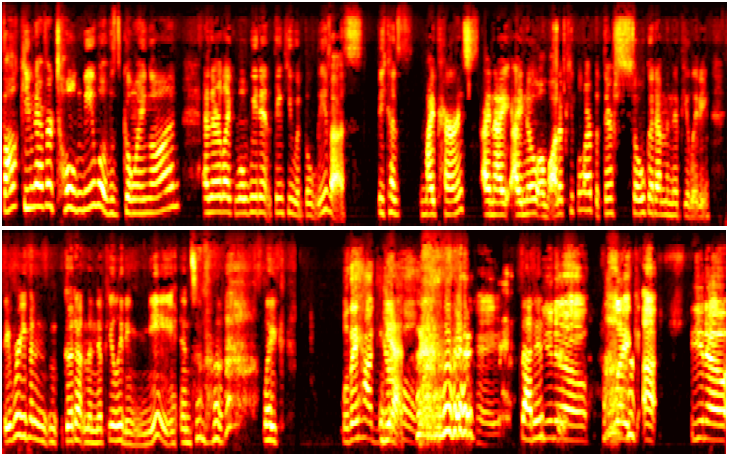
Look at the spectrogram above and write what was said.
fuck? You never told me what was going on. And they're like well we didn't think you would believe us. Because my parents and I, I know a lot of people are but they're so good at manipulating. They were even good at manipulating me into the like well, they had your yes. whole life. Okay. that is you know, like uh, you know,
